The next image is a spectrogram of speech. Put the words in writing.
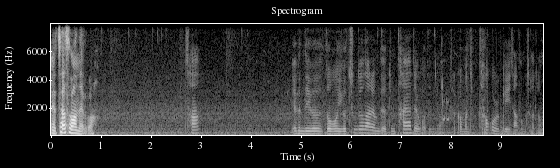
야, 차 소환해봐. 차? 야 근데 이거 너 이거 충전하려면 내가 좀 타야 되거든요. 잠깐만 좀 타고 올게 이 자동차 좀.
